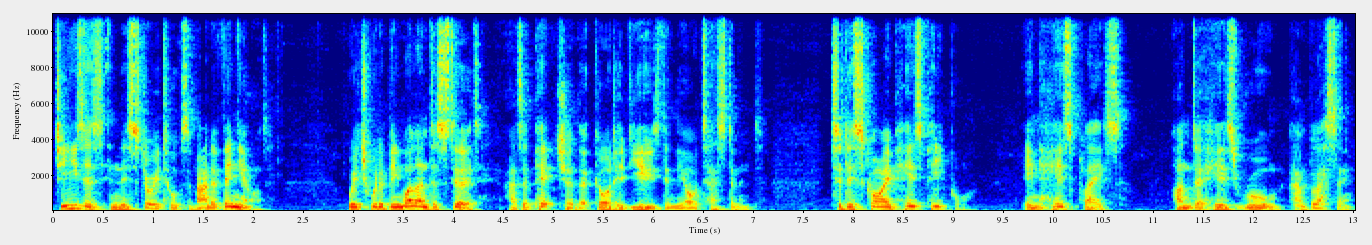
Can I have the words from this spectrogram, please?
Jesus in this story talks about a vineyard, which would have been well understood as a picture that God had used in the Old Testament to describe his people in his place under his rule and blessing.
